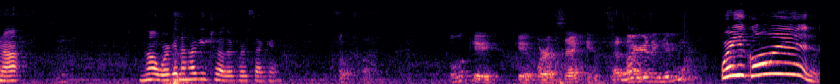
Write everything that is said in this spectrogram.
Not. No, we're gonna hug each other for a second. Como que, que for a second? That's all you're gonna give me? Where are you going?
